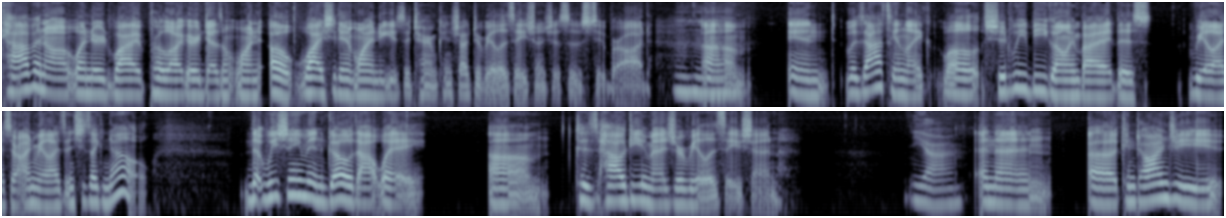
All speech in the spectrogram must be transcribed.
Kavanaugh wondered why Prelogar doesn't want. Oh, why she didn't want to use the term constructive realization. It's just it was too broad. Mm-hmm. Um, and was asking like, well, should we be going by this realized or unrealized? And she's like, no, that we shouldn't even go that way. Um, because how do you measure realization? yeah, And then uh, Ketanji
